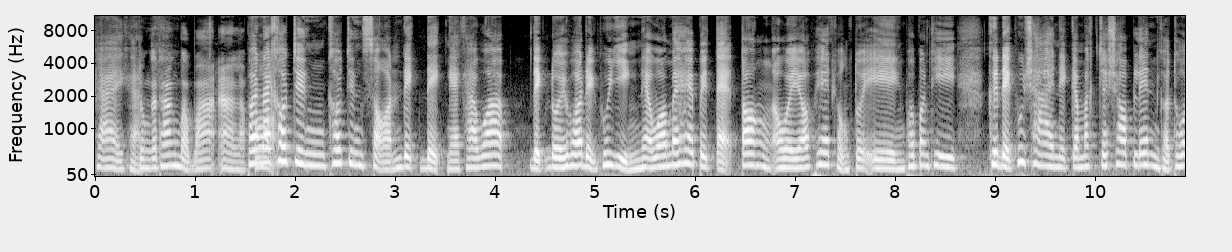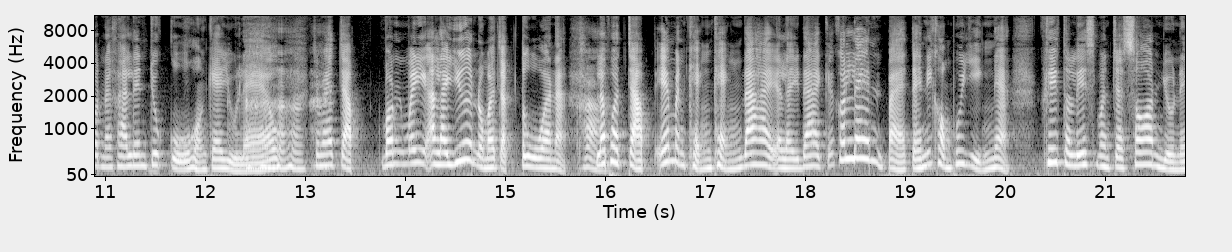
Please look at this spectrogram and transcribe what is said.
ใช่ค่ะจนกระทั่งแบบว่าอ่าแล้วเพราะก็ฉะนั้นเขาจึงเขาจึงสอนเด็กๆไงคะว่าเด็กโดยเฉพาะเด็กผู้หญิงเนี่ยว่าไม่ให้ไปแตะต้องอวัยวะเพศของตัวเอง เพราะบางทีคือเด็กผู้ชายเนี่ยแกมักจะชอบเล่นขอโทษนะคะ เล่นจุกกูของแกอยู่แล้วใช่ไหมจับ บอลไม่อะไรยื่นออกมาจากตัวน่ะค่ะ แล้วพอจับเอ๊ะมันแข็งแข็งๆได้อะไรได้แกก็เล่นไป แต่นี่ของผู้หญิงเนี่ยคลิตอริสมันจะซ่อนอยู่ใน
